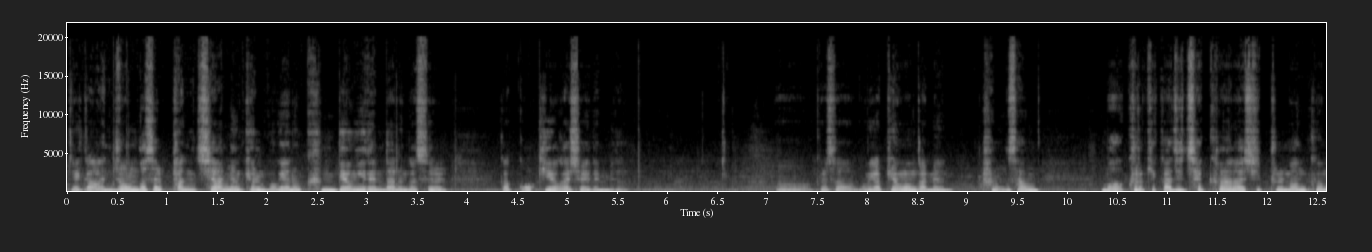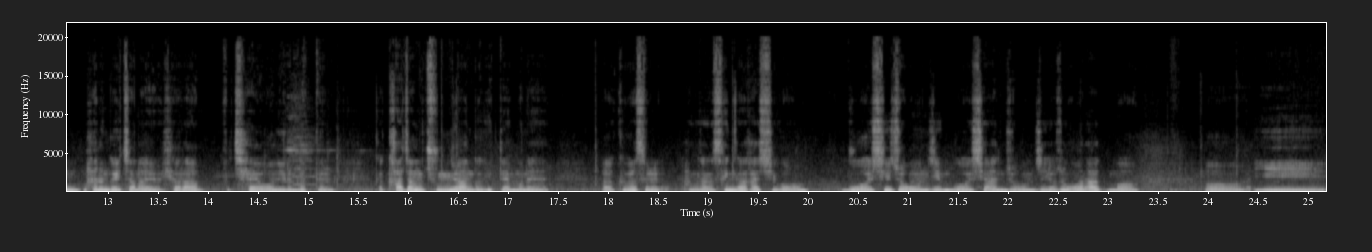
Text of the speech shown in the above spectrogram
그러니까 안 좋은 것을 방치하면 결국에는 큰 병이 된다는 것을 그러니까 꼭 기억하셔야 됩니다. 어, 그래서 우리가 병원 가면 항상 뭐 그렇게까지 체크하나 싶을 만큼 하는 거 있잖아요. 혈압, 체온 이런 것들. 그러니까 가장 중요한 거기 때문에 어, 그것을 항상 생각하시고 무엇이 좋은지 무엇이 안 좋은지 요즘 워낙 뭐 어, 이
